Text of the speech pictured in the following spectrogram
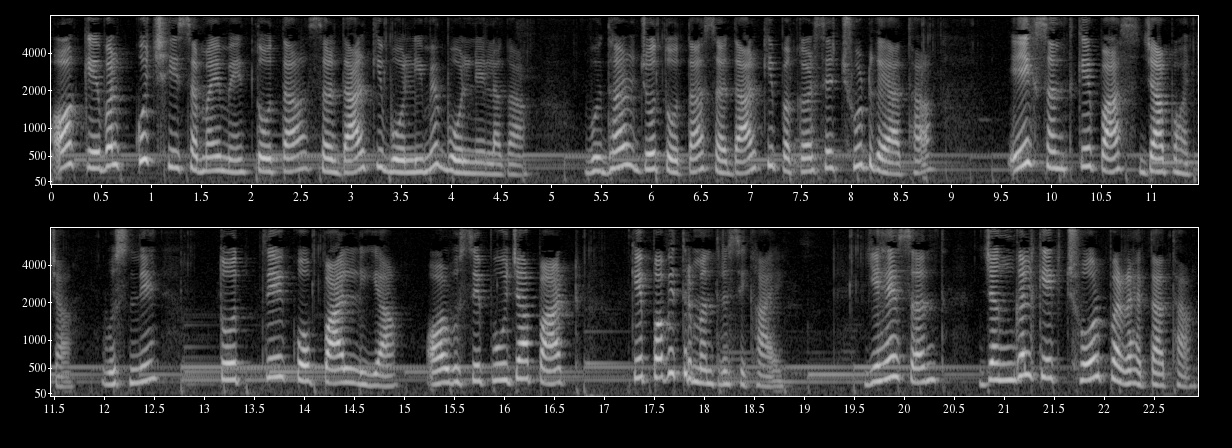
और केवल कुछ ही समय में तोता सरदार की बोली में बोलने लगा। उधर जो तोता सरदार की पकड़ से छूट गया था, एक संत के पास जा पहुँचा। उसने तोते को पाल लिया और उसे पूजा पाठ के पवित्र मंत्र सिखाए। यह संत जंगल के एक छोर पर रहता था।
